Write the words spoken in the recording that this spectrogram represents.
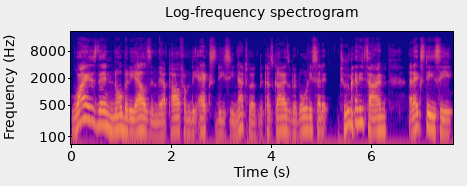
Why is there nobody else in there apart from the XDC network? Because guys, we've already said it too many times that XDC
